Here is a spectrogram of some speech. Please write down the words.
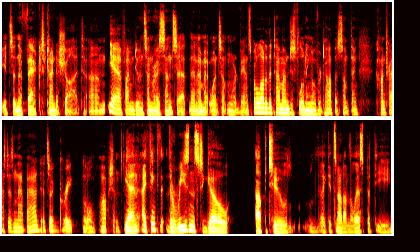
it's an effect kind of shot. Um, yeah, if I'm doing sunrise sunset, then I might want something more advanced. But a lot of the time, I'm just floating over top of something. Contrast isn't that bad. It's a great little option. Yeah, and I think the reasons to go up to like it's not on the list, but the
